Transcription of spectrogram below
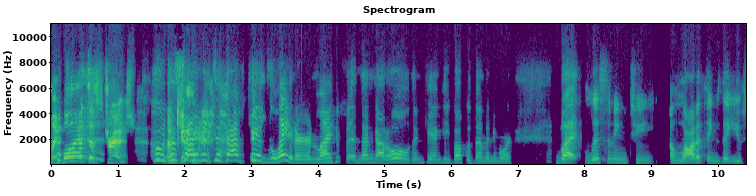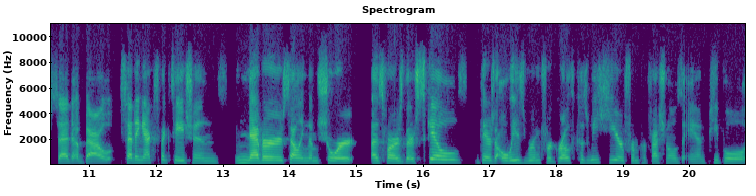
Like we'll have to stretch. who I'm kidding. decided to have kids later in life and then got old and can't keep up with them anymore. But listening to a lot of things that you've said about setting expectations, never selling them short as far as their skills, there's always room for growth because we hear from professionals and people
